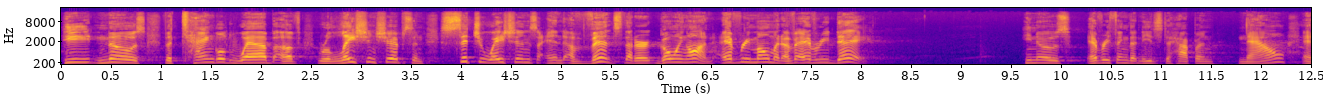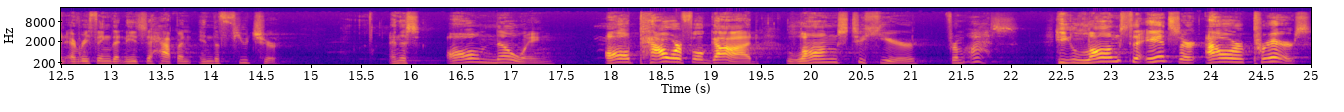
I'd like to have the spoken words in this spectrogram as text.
he knows the tangled web of relationships and situations and events that are going on every moment of every day. He knows everything that needs to happen now and everything that needs to happen in the future. And this all knowing, all powerful God longs to hear from us. He longs to answer our prayers.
